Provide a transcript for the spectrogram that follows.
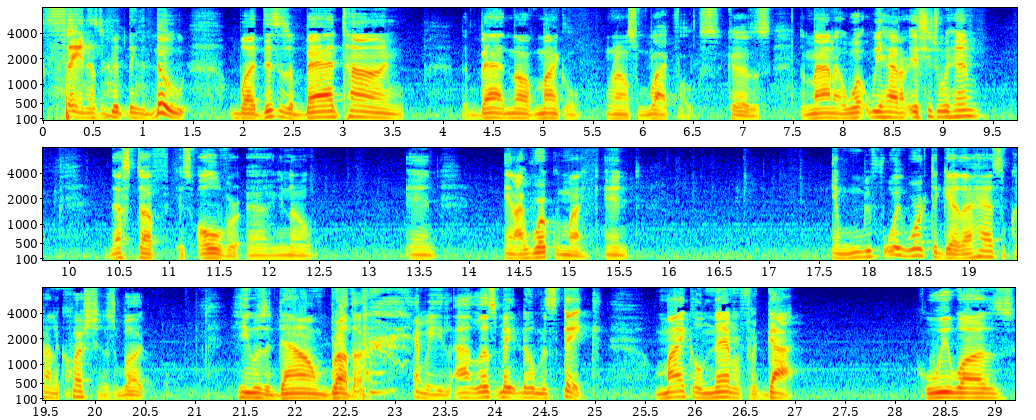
saying that's a good thing to do, but this is a bad time to batten off Michael around some black folks because the matter of what we had our issues with him, that stuff is over, And you know. And and I work with Mike and and before we worked together, I had some kind of questions, but he was a down brother. I mean, let's make no mistake. Michael never forgot who he was,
